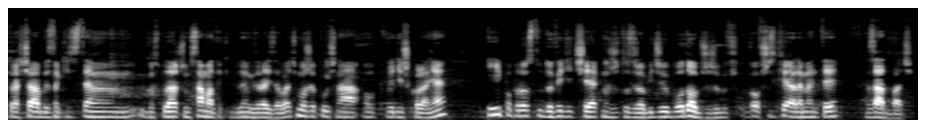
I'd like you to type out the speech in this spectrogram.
która chciałaby z takim systemem gospodarczym sama taki budynek zrealizować, może pójść na odpowiednie szkolenie i po prostu dowiedzieć się, jak należy to zrobić, żeby było dobrze, żeby o wszystkie elementy zadbać.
